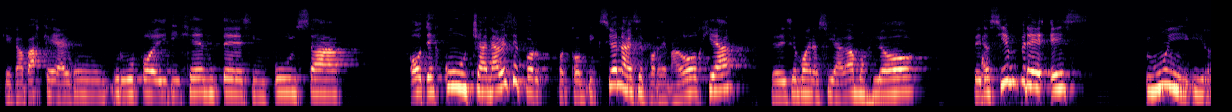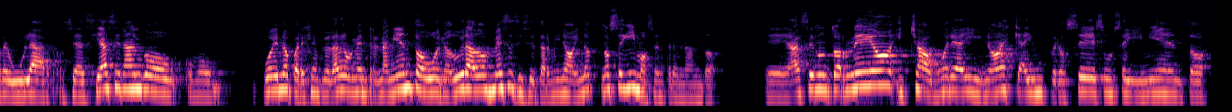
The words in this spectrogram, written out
que capaz que algún grupo de dirigentes impulsa o te escuchan, a veces por, convicción, a veces por demagogia, pero dicen, bueno, sí, hagámoslo, pero siempre es muy irregular, o sea, si hacen algo como bueno, por ejemplo, largo un entrenamiento, bueno, dura dos meses y se terminó, y no, no seguimos entrenando. Eh, hacen un torneo y chao, muere ahí. No es que hay un proceso, un seguimiento,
